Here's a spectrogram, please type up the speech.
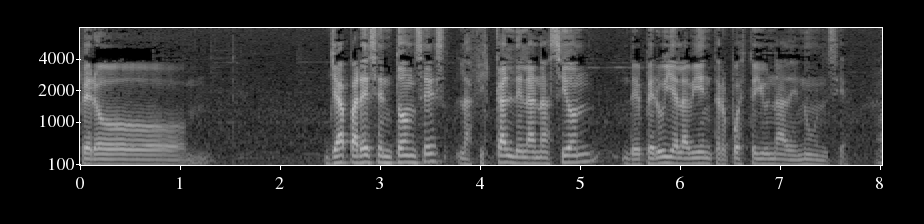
pero ya para ese entonces la fiscal de la nación de Perú ya le había interpuesto y una denuncia. Ah.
